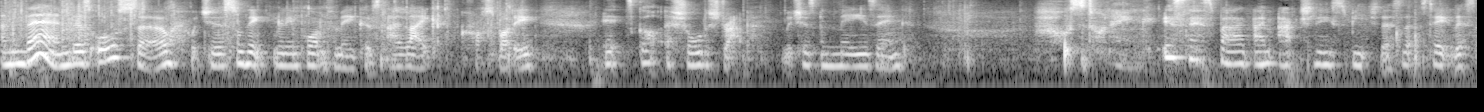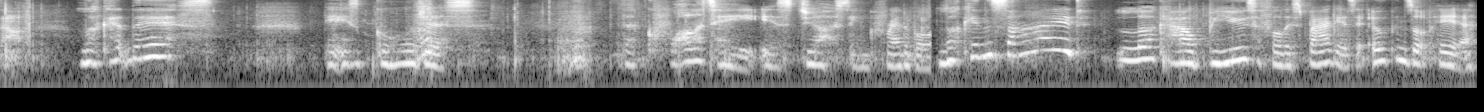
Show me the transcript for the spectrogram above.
And then there's also, which is something really important for me because I like crossbody, it's got a shoulder strap, which is amazing. How stunning is this bag? I'm actually speechless. Let's take this out. Look at this. It is gorgeous. The quality is just incredible. Look inside. Look how beautiful this bag is. It opens up here,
